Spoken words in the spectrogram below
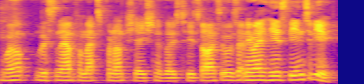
Well, listen out for Matt's pronunciation of those two titles. Anyway, here's the interview.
